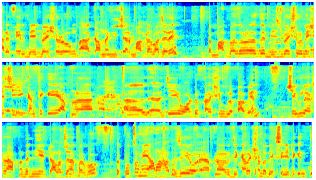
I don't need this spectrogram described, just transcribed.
R F L best buy showroom Kamrangirchar Maddar বাজারে। মাদ বাজারে বেস্ট বাই শোরুম এসেছি এখান থেকে আপনারা যে ওয়ার্ডরোব কালেকশনগুলো পাবেন সেগুলো এখন আপনাদের নিয়ে একটু আলোচনা করব। তো প্রথমে আমার হাতে যে আপনার যে কালেকশনটা দেখছেন এটা কিন্তু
